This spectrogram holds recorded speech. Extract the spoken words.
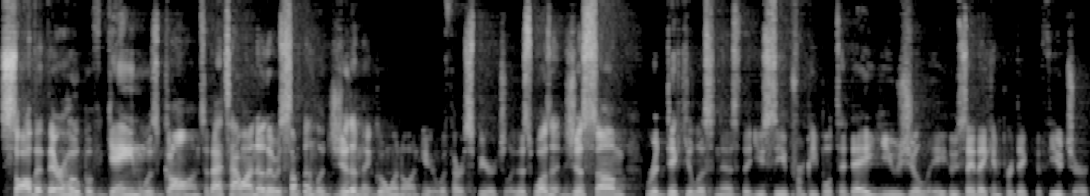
saw that their hope of gain was gone, so that's how I know there was something legitimate going on here with her spiritually. This wasn't just some ridiculousness that you see from people today, usually, who say they can predict the future.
